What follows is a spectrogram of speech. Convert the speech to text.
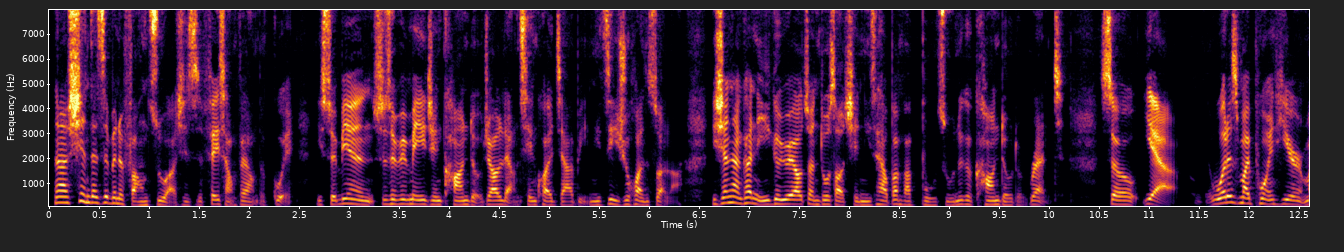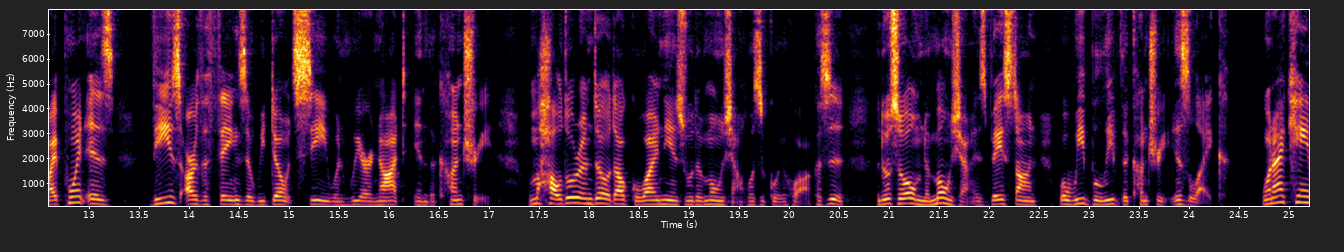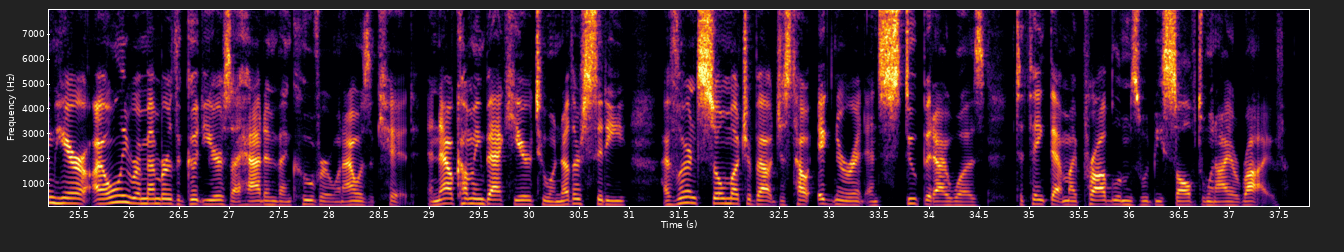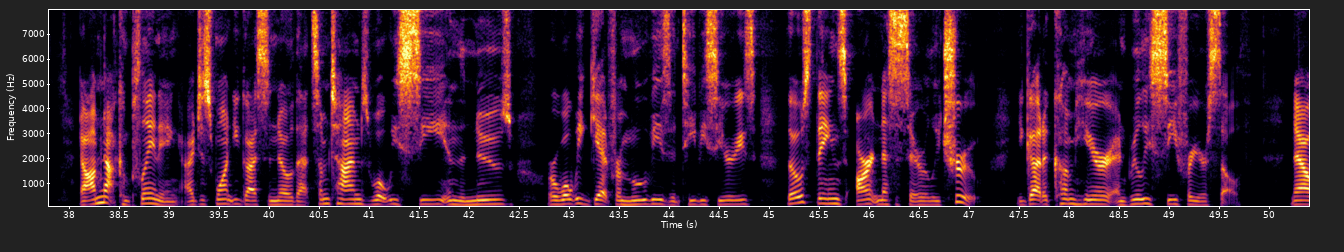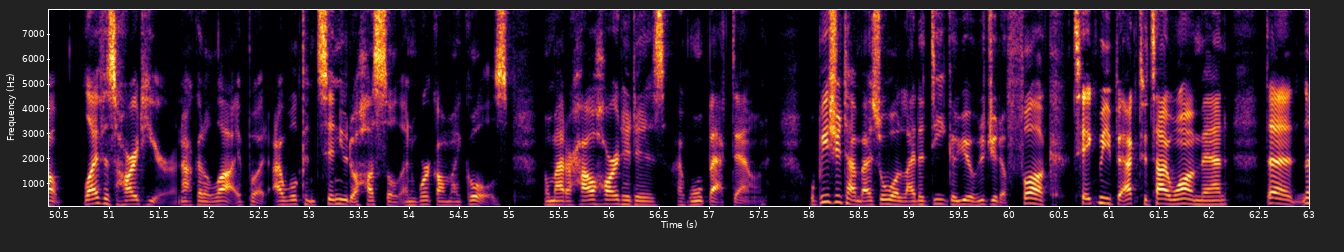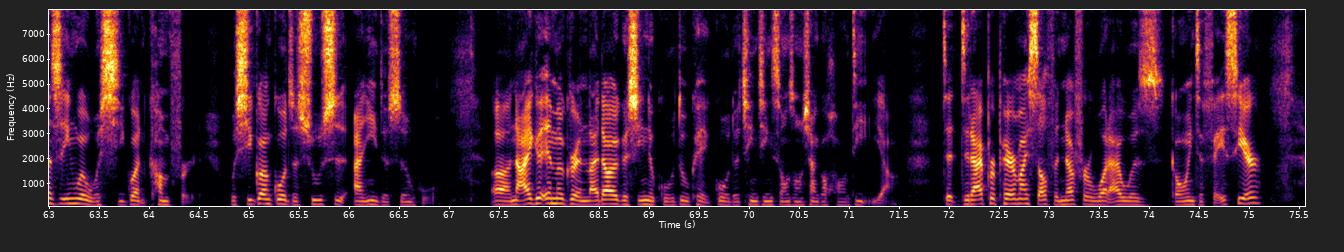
那现在这边的房租啊，其实非常非常的贵，你随便随随便便一间 condo 就要两千块加币，你自己去换算啦。你想想看，你一个月要赚多少钱，你才有办法补足那个 condo 的 rent。So yeah, what is my point here? My point is these are the things that we don't see when we are not in the country. 我们好多人都有到国外念书的梦想或是规划，可是很多时候我们的梦想 is based on what we believe the country is like. When I came here, I only remember the good years I had in Vancouver when I was a kid. And now coming back here to another city, I've learned so much about just how ignorant and stupid I was to think that my problems would be solved when I arrive. Now, I'm not complaining. I just want you guys to know that sometimes what we see in the news or what we get from movies and TV series, those things aren't necessarily true. You got to come here and really see for yourself. Now, life is hard here, not gonna lie, but I will continue to hustle and work on my goals. No matter how hard it is, I won't back down. 我必须坦白说，我来的第一个月我就觉得 fuck take me back to Taiwan, man。但那是因为我习惯 comfort， 我习惯过着舒适安逸的生活。呃，哪一个 immigrant 来到一个新的国度可以过得轻轻松松，像个皇帝一样？Did Did I prepare myself enough for what I was going to face here?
